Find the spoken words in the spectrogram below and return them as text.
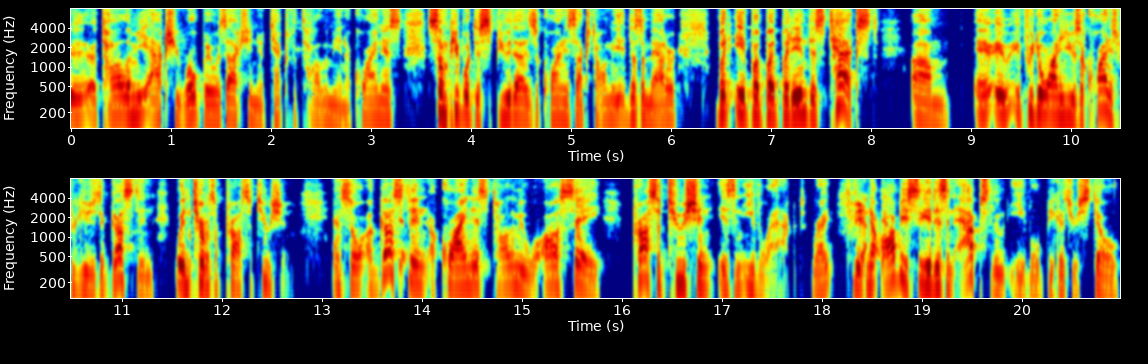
uh, Ptolemy actually wrote, but it was actually in a text with Ptolemy and Aquinas. Some people dispute that as Aquinas actually Ptolemy. It doesn't matter. But it but but but in this text, um, if we don't want to use Aquinas, we could use Augustine in terms of prostitution. And so Augustine, Aquinas, Ptolemy will all say prostitution is an evil act, right? Yeah. now, Yeah. obviously, it is an absolute evil because you still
